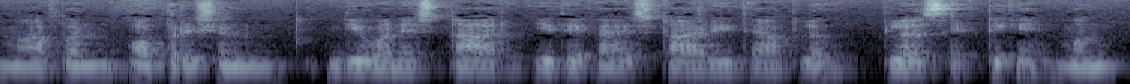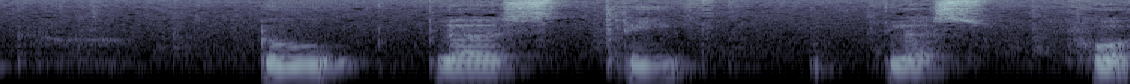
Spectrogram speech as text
मग आपण ऑपरेशन गिवन आहे स्टार इथे काय स्टार इथे आपलं प्लस आहे ठीक आहे? मग two plus three plus four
